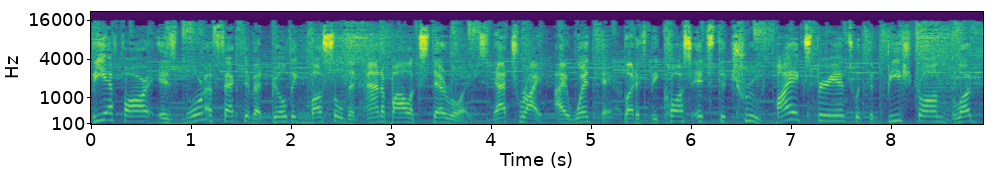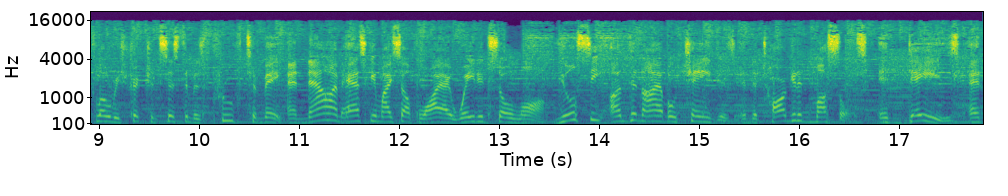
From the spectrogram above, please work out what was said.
BFR is more effective at building muscle than anabolic steroids. That's right, I went there. But it's because it's the truth. My experience with the B Strong blood flow restriction system is proof to me. And now I'm asking myself why I waited so long. You'll see undeniable changes in the targeted muscles in days and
